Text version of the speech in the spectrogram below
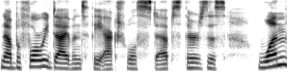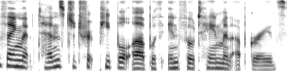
Now, before we dive into the actual steps, there's this one thing that tends to trip people up with infotainment upgrades,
